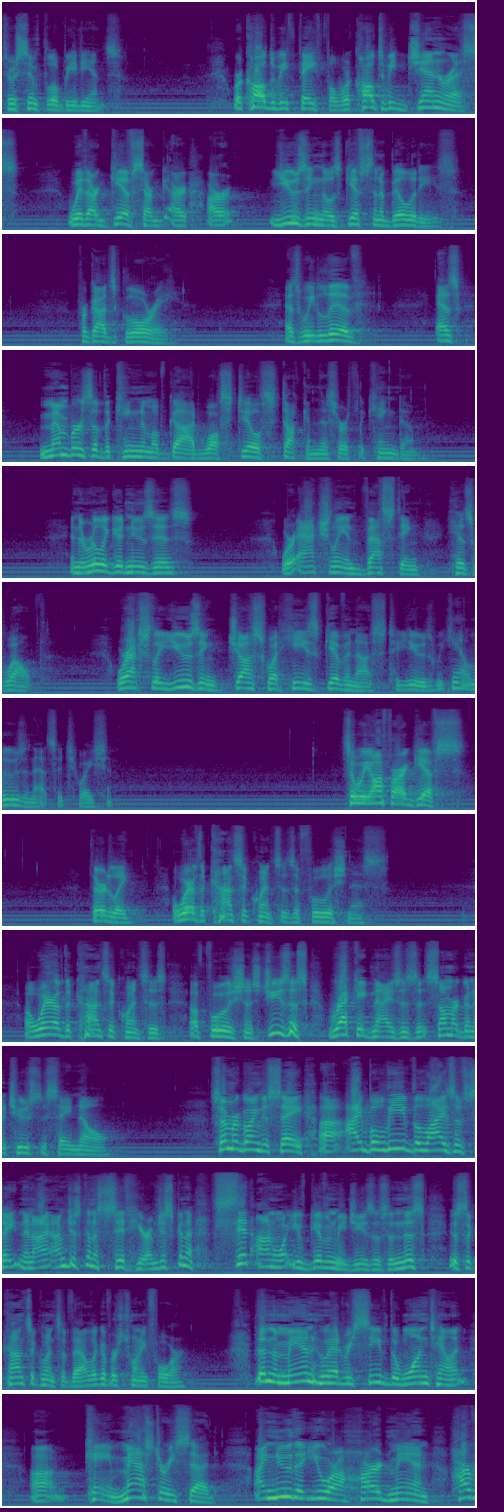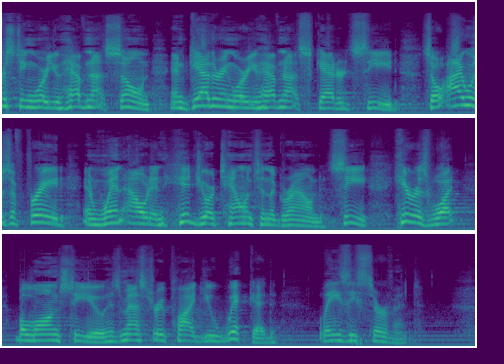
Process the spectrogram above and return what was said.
through simple obedience. We're called to be faithful. We're called to be generous with our gifts, our, our, our using those gifts and abilities for God's glory as we live as members of the kingdom of God while still stuck in this earthly kingdom. And the really good news is we're actually investing his wealth. We're actually using just what he's given us to use. We can't lose in that situation. So we offer our gifts. Thirdly, aware of the consequences of foolishness. Aware of the consequences of foolishness. Jesus recognizes that some are going to choose to say no. Some are going to say, uh, I believe the lies of Satan, and I, I'm just going to sit here. I'm just going to sit on what you've given me, Jesus. And this is the consequence of that. Look at verse 24. Then the man who had received the one talent uh, came. Master, he said, I knew that you are a hard man, harvesting where you have not sown, and gathering where you have not scattered seed. So I was afraid and went out and hid your talent in the ground. See, here is what belongs to you. His master replied, You wicked lazy servant.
